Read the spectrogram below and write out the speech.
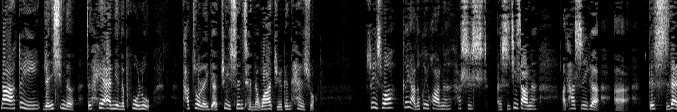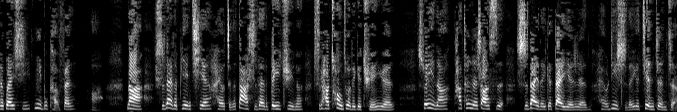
那对于人性的这个黑暗面的铺路，他做了一个最深层的挖掘跟探索。所以说，戈雅的绘画呢，它是实呃实际上呢，啊，它是一个呃跟时代的关系密不可分啊。那时代的变迁，还有整个大时代的悲剧呢，是他创作的一个泉源。所以呢，他称得上是时代的一个代言人，还有历史的一个见证者。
